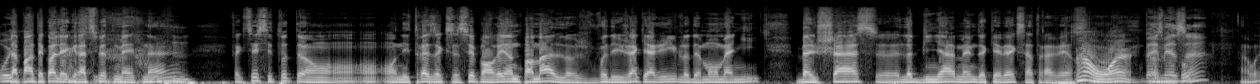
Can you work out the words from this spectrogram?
La Pentecôte est gratuite maintenant. Mhm. Fait que tu sais, c'est tout, on, est très accessible, on rayonne pas mal. Là. Je vois des gens qui arrivent là, de Montmagny, Bellechasse, euh, là de Binière, même de Québec, ça traverse. Ah ouais. Ben mais hein? Ah ouais?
